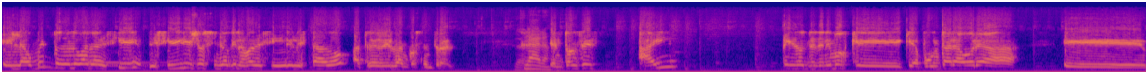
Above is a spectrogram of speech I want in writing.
el aumento no lo van a decidir, decidir ellos, sino que lo va a decidir el Estado a través del Banco Central. Claro. Entonces, ahí es donde tenemos que, apuntar ahora eh,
